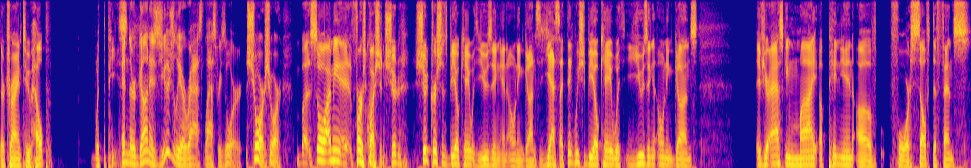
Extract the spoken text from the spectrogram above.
They're trying to help with the peace. and their gun is usually a last last resort. sure, sure, but so I mean, uh, first question: should should Christians be okay with using and owning guns? Yes, I think we should be okay with using and owning guns. If you're asking my opinion of for self defense,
